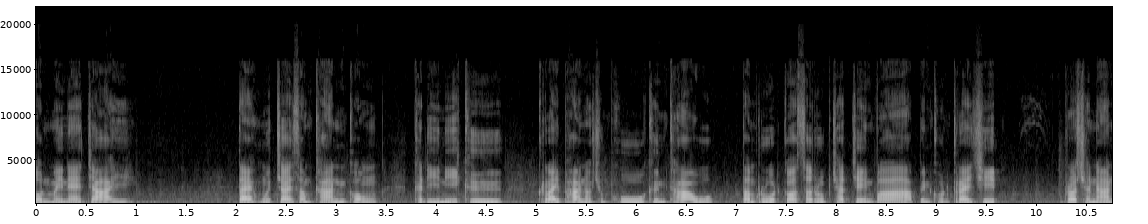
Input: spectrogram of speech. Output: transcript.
ตนไม่แน่ใจ แต่หัวใจสำคัญของคดีนี้คือ ใครพาน้องชมพู่ขึ้นเขาตำรวจก็สรุปชัดเจนว่าเป็นคนใกล้ชิด เพราะฉะนั้น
